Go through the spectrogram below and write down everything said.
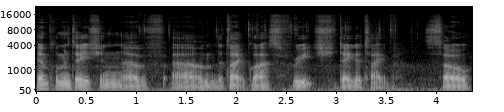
implementation of um, the type class for each data type. So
